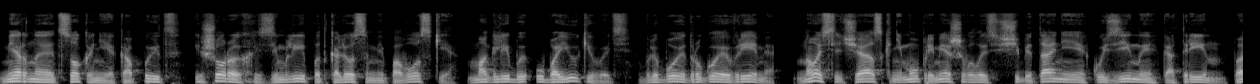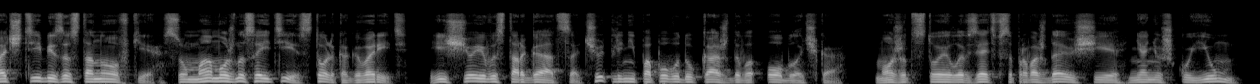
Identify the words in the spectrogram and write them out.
Мерное цоканье копыт и шорох земли под колесами повозки могли бы убаюкивать в любое другое время, но сейчас к нему примешивалось щебетание кузины Катрин. Почти без остановки, с ума можно сойти, столько говорить. Еще и восторгаться, чуть ли не по поводу каждого облачка. Может, стоило взять в сопровождающие нянюшку Юм?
